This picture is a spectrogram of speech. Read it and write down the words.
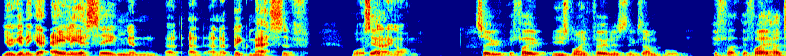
you're going to get aliasing and, and and a big mess of what's Yeah. going on. So if I use my phone as an example, if I, if I had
